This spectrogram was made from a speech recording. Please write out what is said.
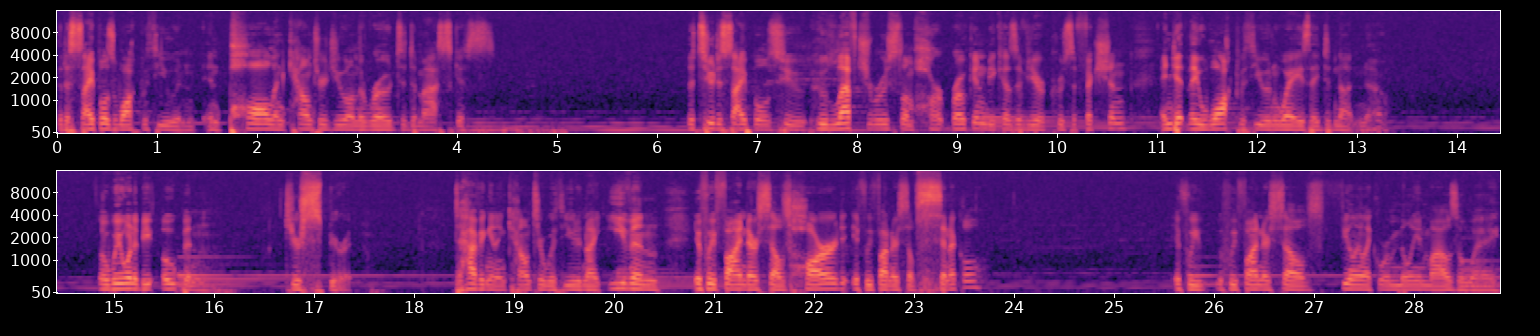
the disciples walked with you and, and Paul encountered you on the road to Damascus. The two disciples who, who left Jerusalem heartbroken because of your crucifixion, and yet they walked with you in ways they did not know. Lord, we want to be open to your spirit, to having an encounter with you tonight, even if we find ourselves hard, if we find ourselves cynical, if we, if we find ourselves feeling like we're a million miles away.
